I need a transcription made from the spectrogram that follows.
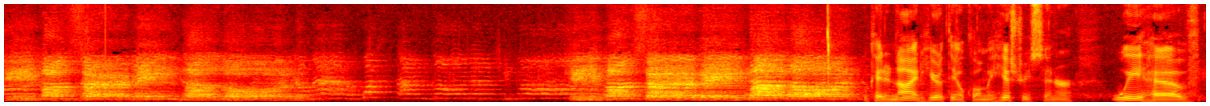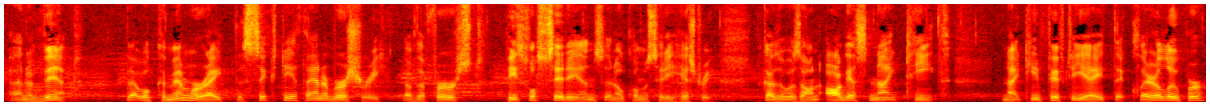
Keep on serving the Lord. No matter what, I'm gonna keep on. Keep on serving the Lord. Okay, tonight here at the Oklahoma History Center, we have an event that will commemorate the 60th anniversary of the first peaceful sit-ins in Oklahoma City history because it was on August 19th, 1958 that Clara Luper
